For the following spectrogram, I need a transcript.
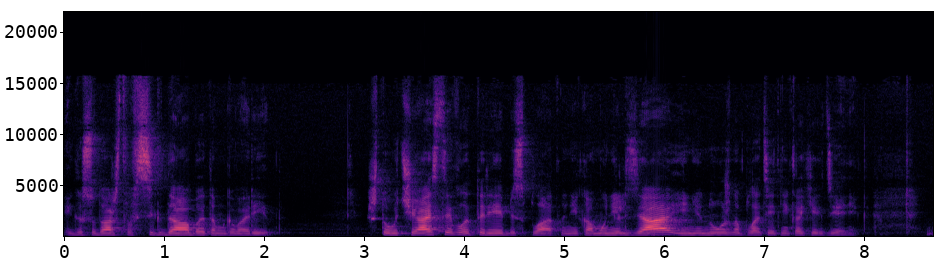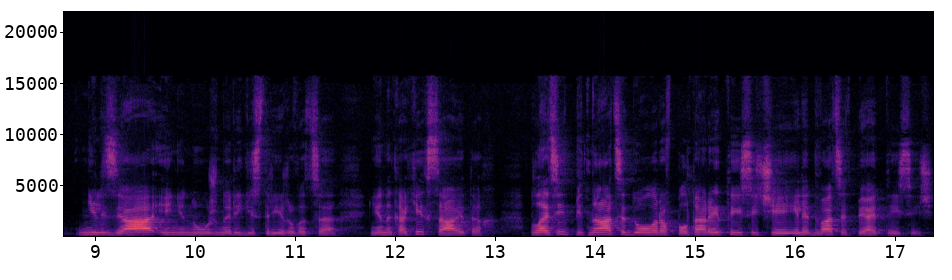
и государство всегда об этом говорит, что участие в лотерее бесплатно, никому нельзя и не нужно платить никаких денег. Нельзя и не нужно регистрироваться ни на каких сайтах, платить 15 долларов, полторы тысячи или 25 тысяч.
